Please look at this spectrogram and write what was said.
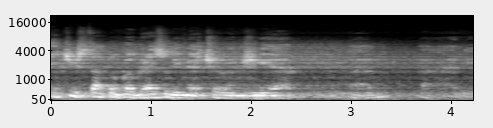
e c'è stato un congresso di merceologia a Bari.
